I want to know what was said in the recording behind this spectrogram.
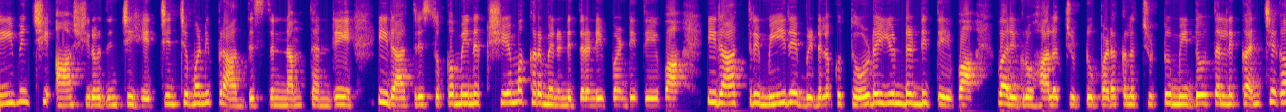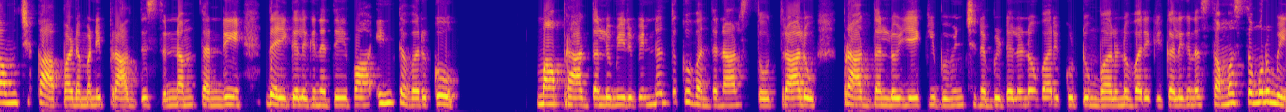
దీవించి ఆశీర్వదించి హెచ్చించమని ప్రార్థిస్తున్నాం తండ్రి. ఈ రాత్రి సుఖమైన క్షేమకరమైన నిద్రనివ్వండి దేవా. ఈ రాత్రి మీరే బిడ్డలకు తోడయ్యుండండి దేవా. వారి గృహాల చుట్టూ పడకల చుట్టూ మీ దూతల్ని కంచెగా ఉంచి కాపాడమని ప్రార్థిస్తున్నాం తండ్రి. దయగలిగిన దేవా ఇంతవరకు మా ప్రార్థనలు మీరు విన్నందుకు వందనాలు స్తోత్రాలు. ప్రార్థనలో ఏకీభవించిన బిడ్డలను వారి కుటుంబాలను వారికి కలిగిన సమస్తమును మీ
